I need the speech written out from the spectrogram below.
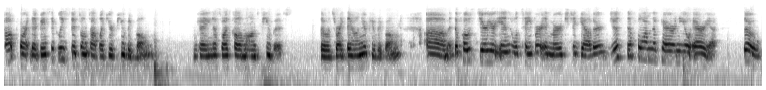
top part that basically sits on top like your pubic bone. Okay, that's why it's called mons pubis. So it's right there on your pubic bone. Um, the posterior ends will taper and merge together just to form the perineal area. So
